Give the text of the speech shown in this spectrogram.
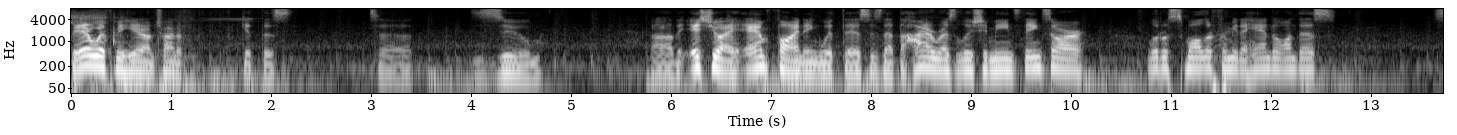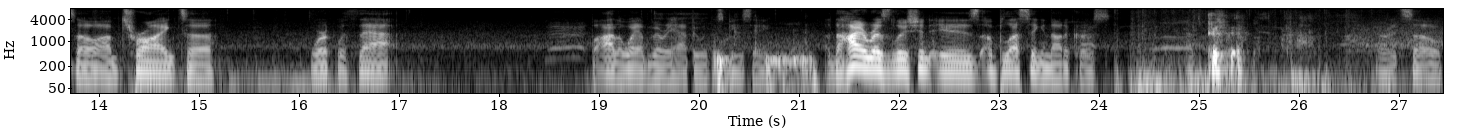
bear with me here. I'm trying to get this to zoom. Uh, the issue I am finding with this is that the higher resolution means things are a little smaller for me to handle on this. So I'm trying to work with that. But either way, I'm very happy with this PC. The higher resolution is a blessing and not a curse. That's for sure. Alright, so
